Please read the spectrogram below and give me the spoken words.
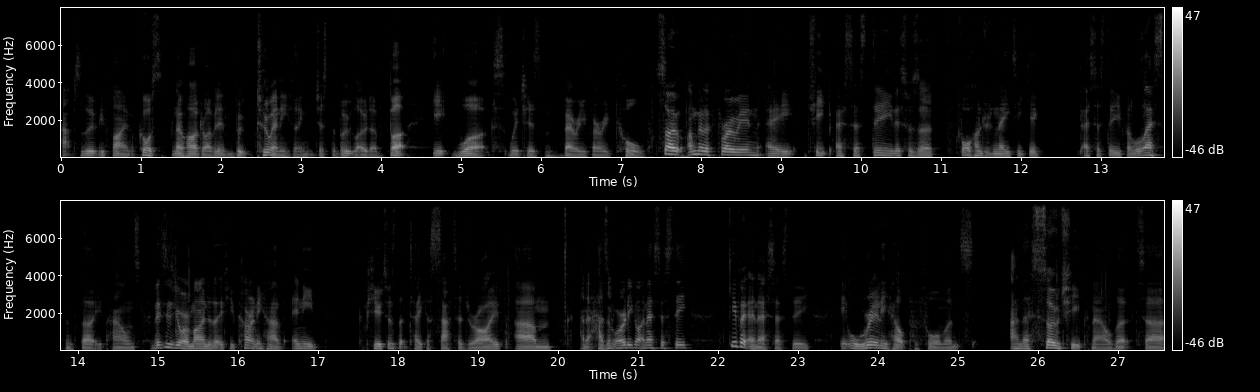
absolutely fine. Of course, no hard drive, it didn't boot to anything, just the bootloader, but it works, which is very, very cool. So I'm going to throw in a cheap SSD. This was a 480 gig SSD for less than 30 pounds. This is your reminder that if you currently have any computers that take a SATA drive um, and it hasn't already got an SSD, give it an SSD. It will really help performance and they're so cheap now that uh,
